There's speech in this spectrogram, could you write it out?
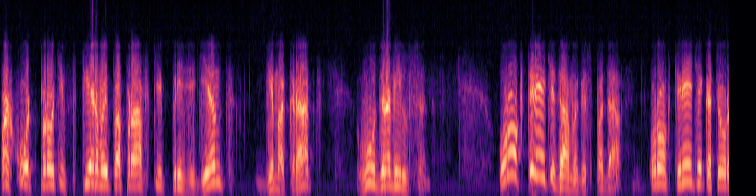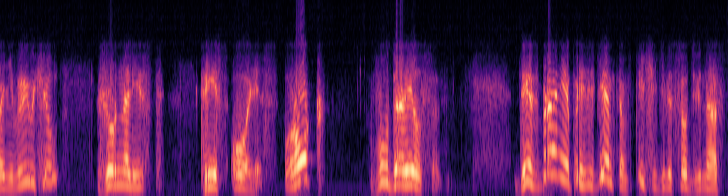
поход против первой поправки президент, демократ Вудро Вилсон. Урок третий, дамы и господа – Урок третий, который не выучил журналист Крис Олис. Урок Вудро Вилсон. До избрания президентом в 1912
